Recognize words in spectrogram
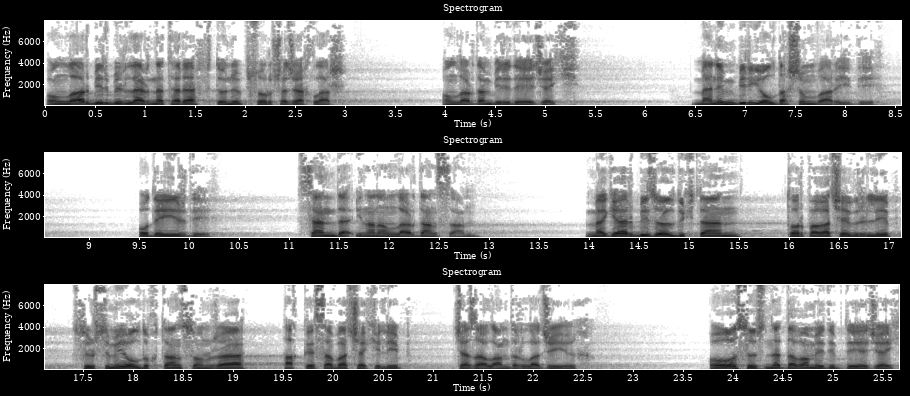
Onlar bir-birlərinə tərəf dönüb soruşacaqlar. Onlardan biri deyəcək, Mənim bir yoldaşım var idi. O deyirdi, sən də inananlardansan? Məgər biz öldükdən, torpağa çevrilib, sürsümük olduqdan sonra haqq hesaba çəkilib cəzalandırılacaq? O sözünə davam edib deyəcək,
